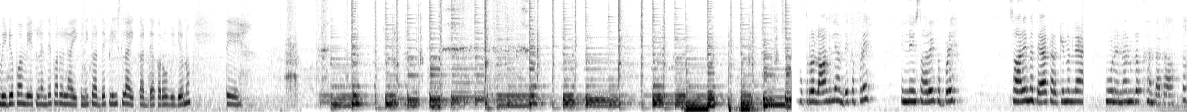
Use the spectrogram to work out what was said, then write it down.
ਵੀਡੀਓ ਭਾਵੇਂ ਵੇਖ ਲੈਂਦੇ, ਪਰ ਉਹ ਲਾਈਕ ਨਹੀਂ ਕਰਦੇ। ਪਲੀਜ਼ ਲਾਈਕ ਕਰ ਦਿਆ ਕਰੋ ਵੀਡੀਓ ਨੂੰ ਤੇ ਉੱਪਰੋਂ ਲਾਹ ਕੇ ਲਿਆਂਦੇ ਕੱਪੜੇ, ਇੰਨੇ ਸਾਰੇ ਕੱਪੜੇ। ਸਾਰੇ ਮੈਂ ਤੈਅ ਕਰਕੇ ਨਾ ਲੈ ਹੁਣ ਇਹਨਾਂ ਨੂੰ ਰੱਖਣ ਦਾ ਟਾਸਕ ਆ।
